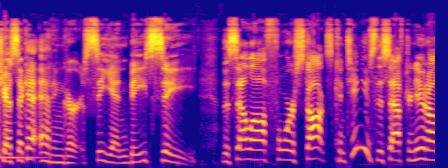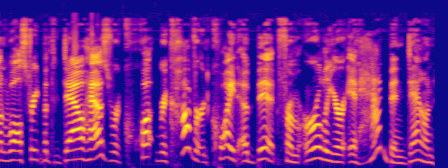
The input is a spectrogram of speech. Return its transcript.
Jessica Ettinger, CNBC. The sell off for stocks continues this afternoon on Wall Street, but the Dow has reco- recovered quite a bit from earlier. It had been down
